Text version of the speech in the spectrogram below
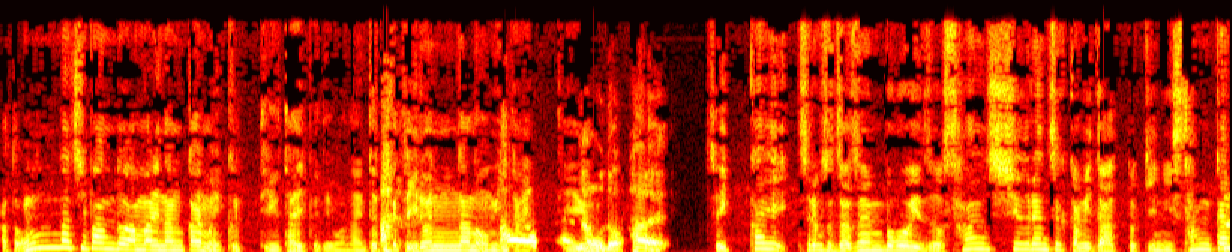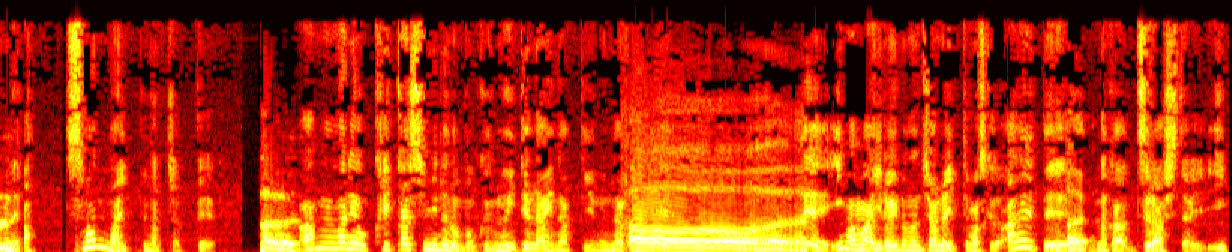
あと、同じバンドはあんまり何回も行くっていうタイプでもない。どっちかといろんなのを見たいってあ、いう。なるほど。はい。そう、一回、それこそザゼンボーイズを3週連続か見た時に3回目で、あ、つまんないってなっちゃって。はい。あんまり繰り返し見るの僕向いてないなっていうのになって。ああ、はい。で、今まあいろいろなジャンル言ってますけど、あえてはいなんかずらしたり、い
